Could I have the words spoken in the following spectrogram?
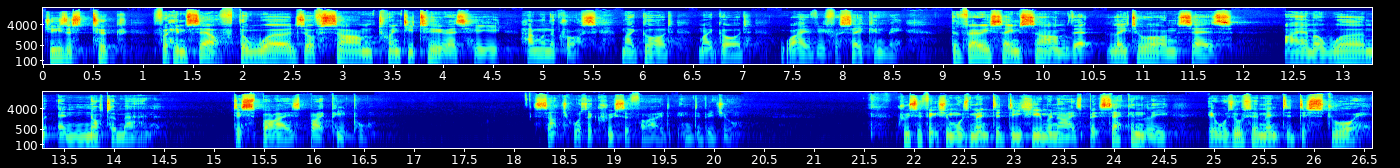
Jesus took for himself the words of Psalm 22 as he hung on the cross My God, my God, why have you forsaken me? The very same psalm that later on says, I am a worm and not a man, despised by people. Such was a crucified individual. Crucifixion was meant to dehumanize, but secondly, it was also meant to destroy.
